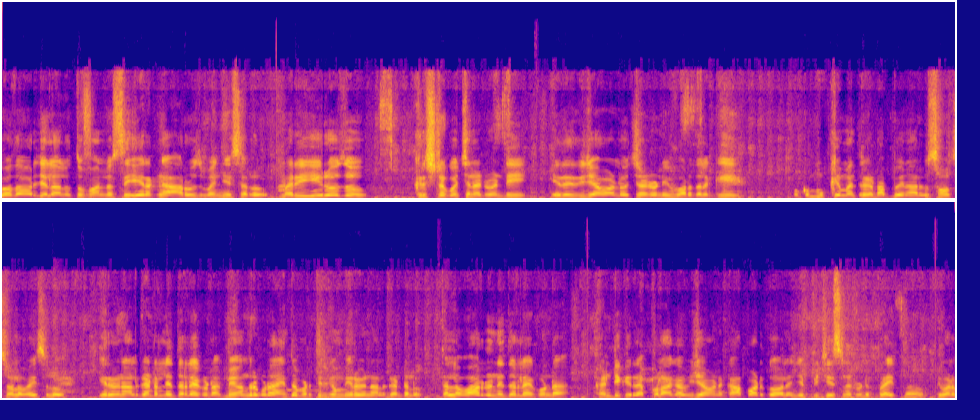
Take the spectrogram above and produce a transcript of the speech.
గోదావరి జిల్లాలో తుఫాన్లు వస్తే ఏ రకంగా ఆ రోజు పనిచేశారు మరి ఈ రోజు కృష్ణకు వచ్చినటువంటి ఏదైతే విజయవాడలో వచ్చినటువంటి వరదలకి ఒక ముఖ్యమంత్రిగా డెబ్బై నాలుగు సంవత్సరాల వయసులో ఇరవై నాలుగు గంటలు నిద్ర లేకుండా మేమందరం కూడా ఆయనతో పాటు తిరిగాం ఇరవై నాలుగు గంటలు తెల్లవారులు నిద్ర లేకుండా కంటికి రెప్పలాగా విజయవాడని కాపాడుకోవాలని చెప్పి చేసినటువంటి ప్రయత్నం. ఇవాళ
